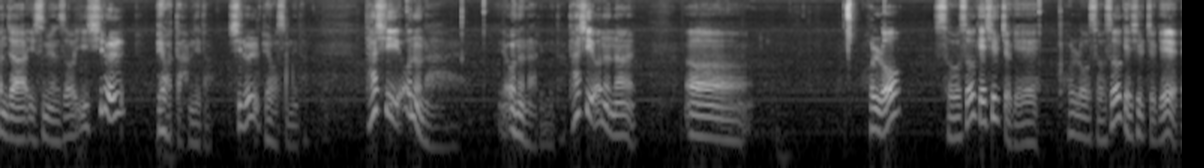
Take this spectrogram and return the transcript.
혼자 있으면서 이 시를 배웠다 합니다. 시를 배웠습니다. 다시 어느 날 어느 날입니다. 다시 어느 날 어, 홀로 서서 계실 적에 홀로 서서 계실 적에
